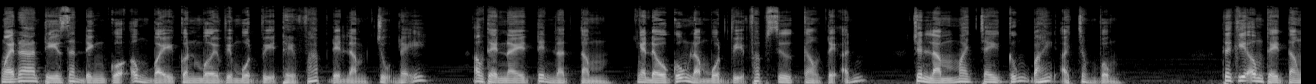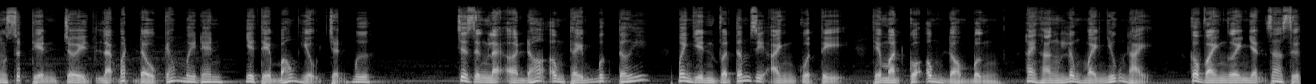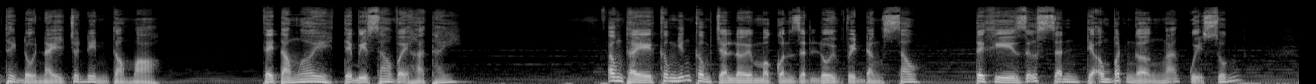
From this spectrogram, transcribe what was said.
Ngoài ra thì gia đình của ông Bảy còn mời về một vị thầy Pháp để làm chủ lễ. Ông thầy này tên là Tầm Ngày đầu cũng là một vị Pháp sư cao tệ ấn, Chuyên làm mai chay cúng bái ở trong vùng. Thế khi ông thầy Tòng xuất hiện, trời lại bắt đầu kéo mây đen Như thể báo hiệu trận mưa. Chưa dừng lại ở đó, ông thầy bước tới, Mới nhìn vào tấm di ảnh của tỷ, Thì mặt của ông đỏ bừng, Hai hàng lông mày nhíu lại có vài người nhận ra sự thay đổi này cho nên tò mò. Thầy Tòng ơi, Thầy bị sao vậy hả thầy? Ông thầy không những không trả lời Mà còn giật lùi về đằng sau. Tới khi giữ sân Thì ông bất ngờ ngã quỵ xuống,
